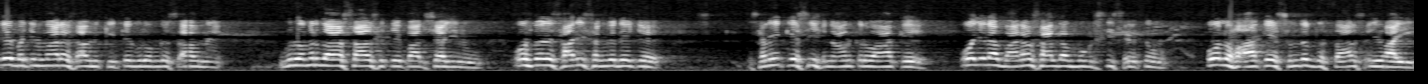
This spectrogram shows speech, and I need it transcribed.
ਇਹ ਬਚਨ ਮਹਾਰਾਜ ਸਾਹਿਬ ਨੇ ਕੀਤੇ, ਗੁਰੂ ਅੰਗਦ ਸਾਹਿਬ ਨੇ, ਗੁਰੂ ਅਮਰਦਾਸ ਸਾਹਿਬ ਸੱਚੇ ਪਾਤਸ਼ਾਹ ਜੀ ਨੂੰ। ਉਸ ਵੇਲੇ ਸਾਰੀ ਸੰਗਤ ਦੇ ਵਿੱਚ ਸਣੇ ਕੇਸੀ ਇਸ਼ਨਾਨ ਕਰਵਾ ਕੇ ਉਹ ਜਿਹੜਾ 12 ਸਾਲ ਦਾ ਮੁਗਟ ਸੀ ਸਿਰ ਤੋਂ, ਉਹ ਲੁਹਾ ਕੇ ਸੁੰਦਰ ਦਸਤਾਰ ਸਜਵਾਈ।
